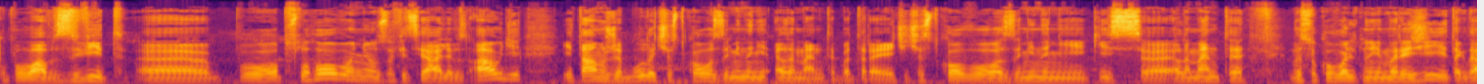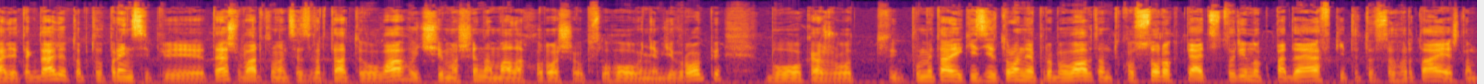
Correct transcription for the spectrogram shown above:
купував звіт е, по обслуговуванню з офіціалів з Audi, і там вже були частково замінені елементи батареї, чи частково замінені якісь е, елементи високовольтної мережі і так далі. І так далі. Тобто, в принципі, теж варто на це звертати увагу, чи машина мала хороше обслуговування в Європі. Бо кажу, от пам'ятаю, якийсь єтрон я пробивав, там тако 45 сторінок PDF, і ти то все гортаєш, там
